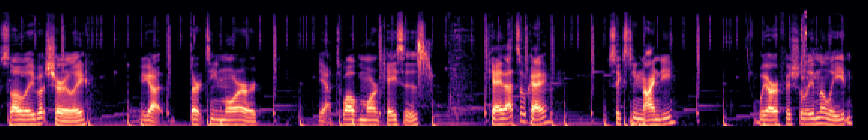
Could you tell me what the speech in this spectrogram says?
Slowly but surely. You got 13 more, or yeah, 12 more cases. Okay, that's okay. 1690. We are officially in the lead,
